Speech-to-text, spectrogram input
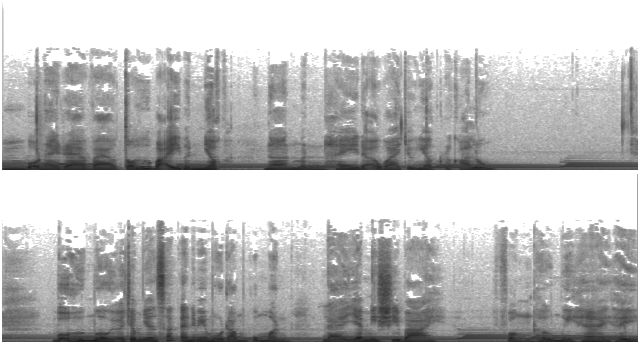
Um, bộ này ra vào tối thứ bảy bên Nhật nên mình hay đợi qua chủ nhật rồi coi luôn. Bộ thứ 10 ở trong danh sách anime mùa đông của mình là Yamishibai. Phần thứ 12 thì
